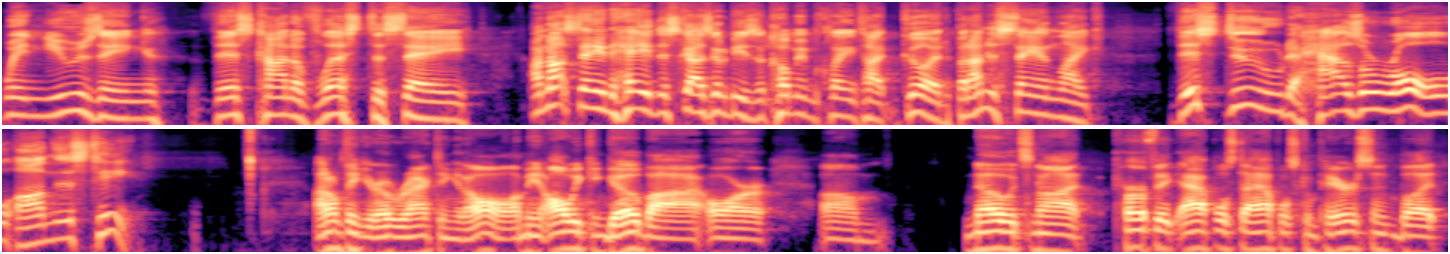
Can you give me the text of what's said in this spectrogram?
when using this kind of list to say, I'm not saying, hey, this guy's going to be a Zakoby McClain type good, but I'm just saying, like, this dude has a role on this team. I don't think you're overacting at all. I mean, all we can go by are um, no, it's not perfect apples to apples comparison, but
